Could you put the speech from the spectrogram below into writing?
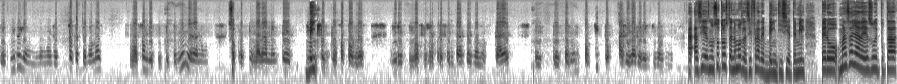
entendido y en, el registro que tenemos no son 17 mil, eran aproximadamente 20, incluso por los directivos y representantes de los CAES, este, son un poquito arriba de 22 mil. Así es, nosotros tenemos la cifra de 27 mil, pero más allá de eso, diputada,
